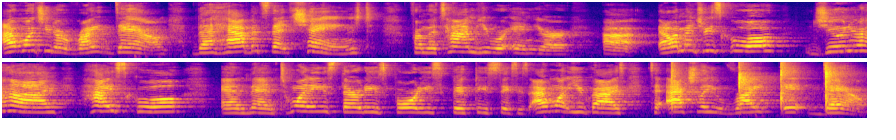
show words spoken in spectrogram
I want you to write down the habits that changed from the time you were in your uh, elementary school, junior high, high school, and then 20s, 30s, 40s, 50s, 60s. I want you guys to actually write it down.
